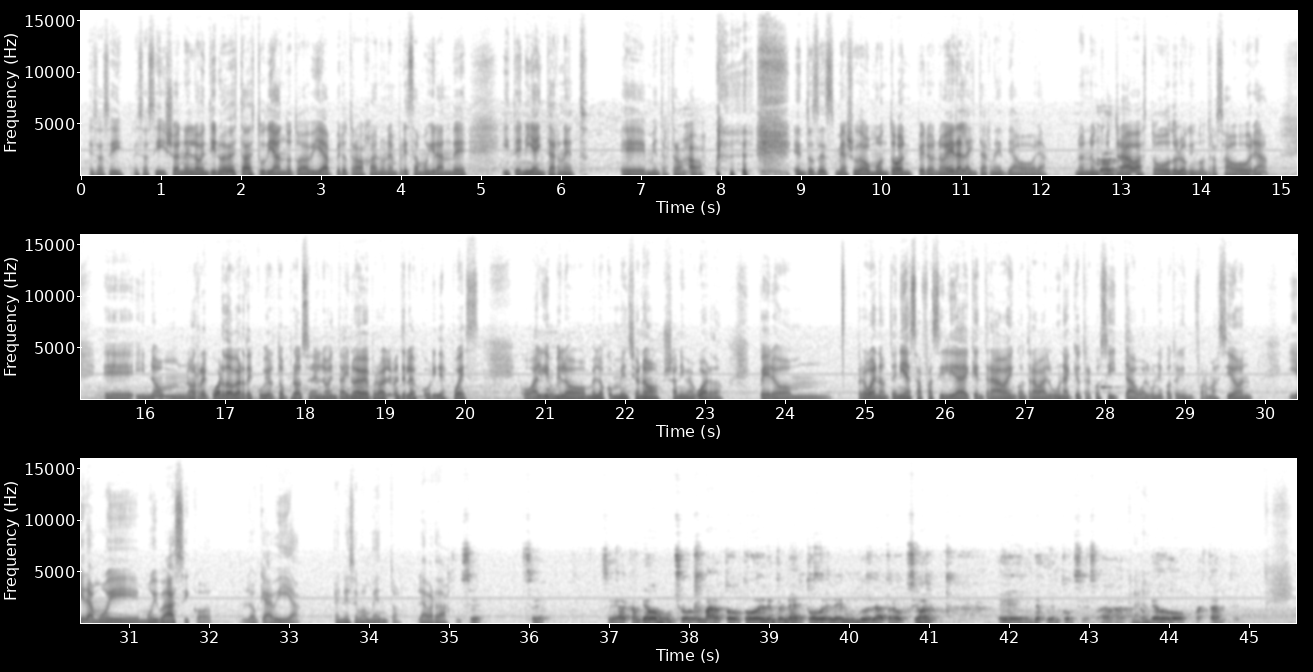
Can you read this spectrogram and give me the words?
Es así, es así. Yo en el 99 estaba estudiando todavía, pero trabajaba en una empresa muy grande y tenía internet eh, mientras trabajaba. Entonces me ayudaba un montón, pero no era la internet de ahora. No, no encontrabas todo lo que encontrás ahora. eh, y no, no recuerdo haber descubierto PROS en el 99, probablemente lo descubrí después. O alguien me lo, me lo mencionó, ya ni me acuerdo. Pero, mm, pero bueno, tenía esa facilidad de que entraba, encontraba alguna que otra cosita o alguna que otra información. Y era muy, muy básico lo que había en ese momento, la verdad. Sí, sí, sí, ha cambiado mucho. Va, todo, todo el internet, todo el, mundo de la traducción eh, desde entonces ha Claro. cambiado bastante.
